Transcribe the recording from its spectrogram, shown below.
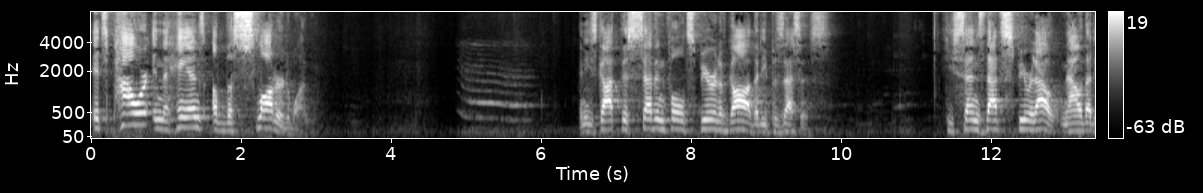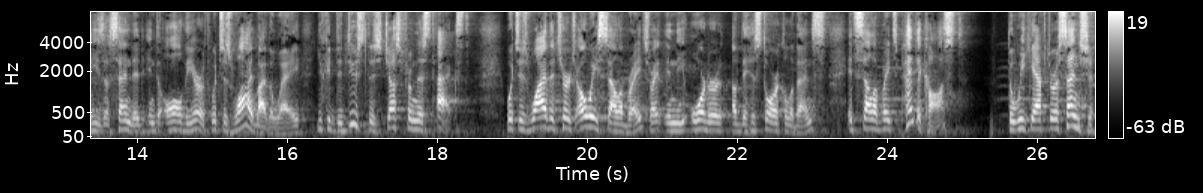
It's power in the hands of the slaughtered one. And he's got this sevenfold Spirit of God that he possesses. He sends that Spirit out now that he's ascended into all the earth, which is why, by the way, you could deduce this just from this text which is why the church always celebrates, right, in the order of the historical events, it celebrates Pentecost the week after ascension.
